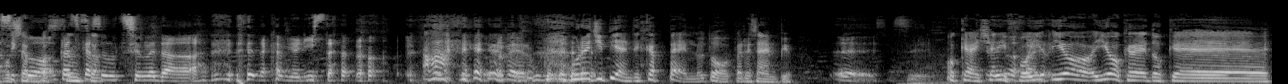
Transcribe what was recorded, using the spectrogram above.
fosse Classico, abbastanza... classica soluzione da, da camionista no? Ah, è vero. Un recipiente, il cappello, tu, per esempio. Eh, sì, sì. Ok, sceriffo, io, io, io credo che...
